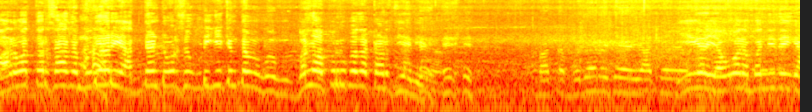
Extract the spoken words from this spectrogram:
ಅರವತ್ತು ವರ್ಷ ಆದ ಮುದಿಯವ್ರಿ ಹದಿನೆಂಟು ವರ್ಷ ಹುಡುಗಿಗಿಂತ ಬಲು ಅಪರೂಪದ ಕಾಣ್ತೀಯ ಮತ್ತೆ ಯಾಕೆ? ಈಗ ಯೌವನ ಬಂದಿದೆ ಈಗ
